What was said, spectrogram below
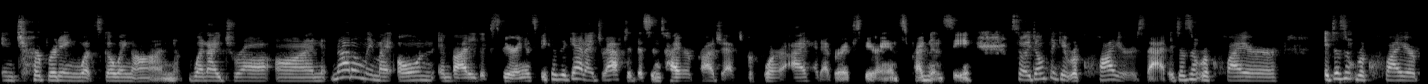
interpreting what's going on when I draw on not only my own embodied experience, because again, I drafted this entire project before I had ever experienced pregnancy. So I don't think it requires that. It doesn't require it doesn't require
